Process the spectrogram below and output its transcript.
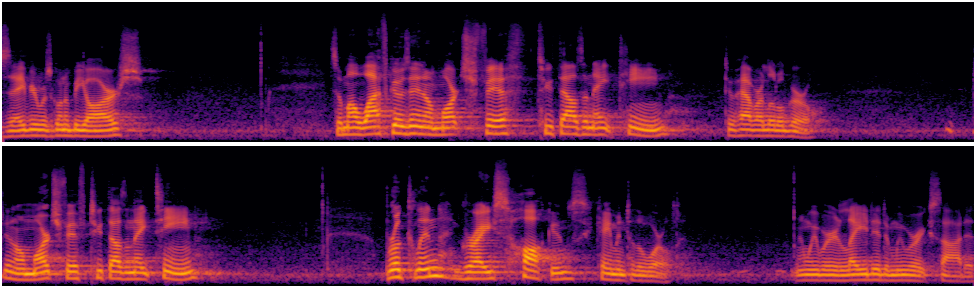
Xavier was going to be ours. So, my wife goes in on March 5th, 2018, to have our little girl. Then on March 5th, 2018, Brooklyn Grace Hawkins came into the world. And we were elated and we were excited.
